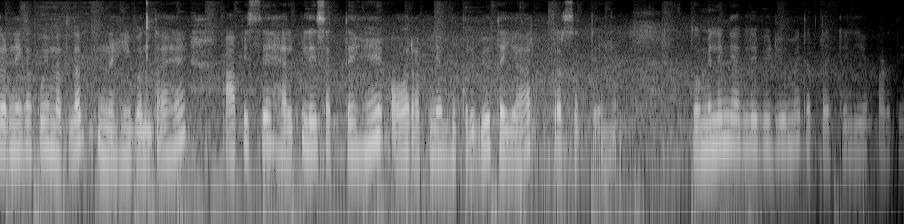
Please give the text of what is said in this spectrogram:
करने का कोई मतलब नहीं बनता है. आप इससे हेल्प ले सकते हैं और अपने बुक रिव्यू तैयार कर सकते हैं. तो मिलेंगे अगले वीडियो में. तब तक के लिए पढ़ते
